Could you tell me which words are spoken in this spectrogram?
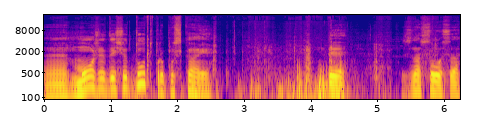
Е, може десь отут пропускає, де з насоса,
